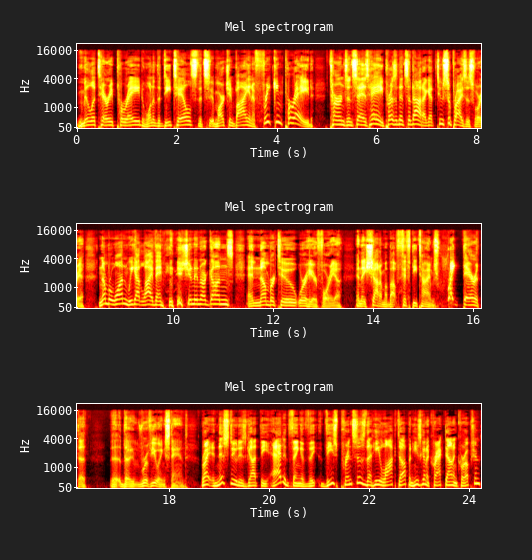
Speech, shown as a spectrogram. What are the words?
Military parade, one of the details that's marching by in a freaking parade turns and says, Hey, President Sadat, I got two surprises for you. Number one, we got live ammunition in our guns. And number two, we're here for you. And they shot him about 50 times right there at the, the, the reviewing stand. Right, and this dude has got the added thing of the these princes that he locked up, and he's going to crack down on corruption.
